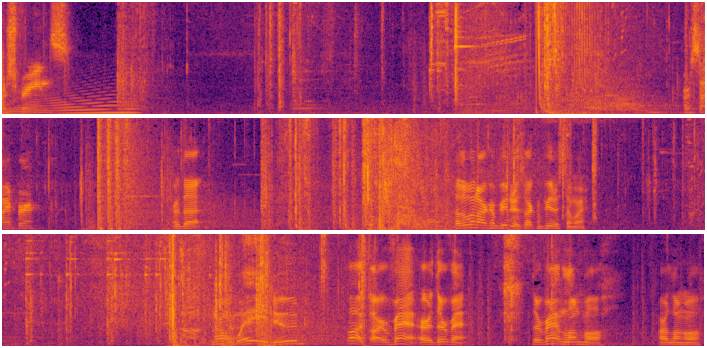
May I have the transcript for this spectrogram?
Our screens. Our sniper. Heard that. Another one, our computers. Our computers somewhere. No way, dude. Fuck, our vent, or their vent. Their vent and long haul. Our long haul.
